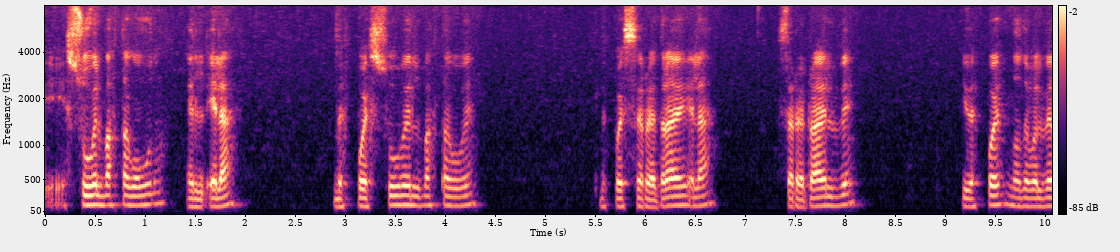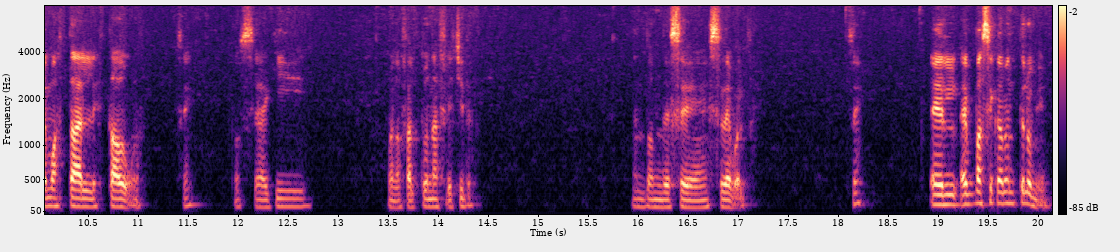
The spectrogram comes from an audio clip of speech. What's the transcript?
eh, sube el vástago 1, el, el A. Después sube el vástago B. Después se retrae el A. Se retrae el B. Y después nos devolvemos hasta el estado 1. ¿sí? Entonces aquí bueno, faltó una flechita. En donde se, devuelve. ¿Sí? es básicamente lo mismo.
